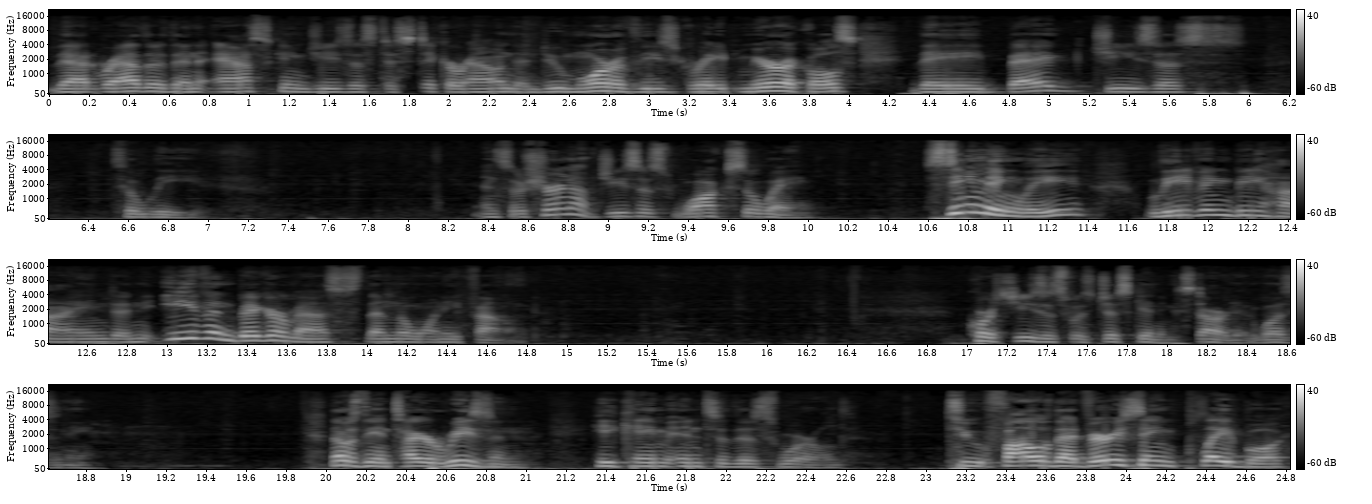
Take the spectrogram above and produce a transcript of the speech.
that rather than asking Jesus to stick around and do more of these great miracles, they beg Jesus to leave. And so, sure enough, Jesus walks away, seemingly leaving behind an even bigger mess than the one he found. Of course, Jesus was just getting started, wasn't he? That was the entire reason he came into this world to follow that very same playbook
